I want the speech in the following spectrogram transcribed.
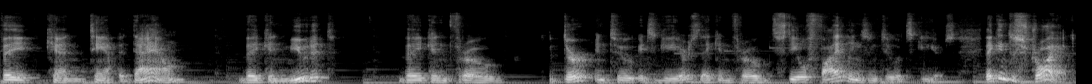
They can tamp it down, they can mute it, they can throw dirt into its gears, they can throw steel filings into its gears, they can destroy it,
